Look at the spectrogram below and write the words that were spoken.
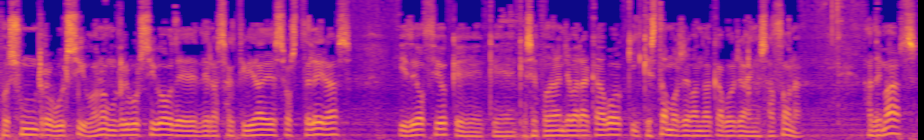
pues, un revulsivo, ¿no? un revulsivo de, las actividades hosteleras y de ocio que, que, se podrán llevar a cabo y que estamos llevando a cabo ya en esa zona. Además,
